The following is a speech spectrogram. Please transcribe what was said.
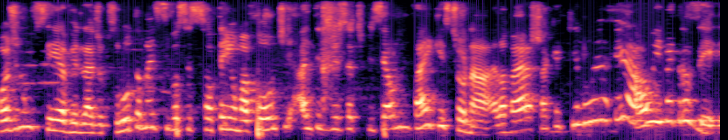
pode não ser a verdade absoluta, mas se você só tem uma fonte, a inteligência artificial não vai questionar, ela vai achar que aquilo é real e vai trazer.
